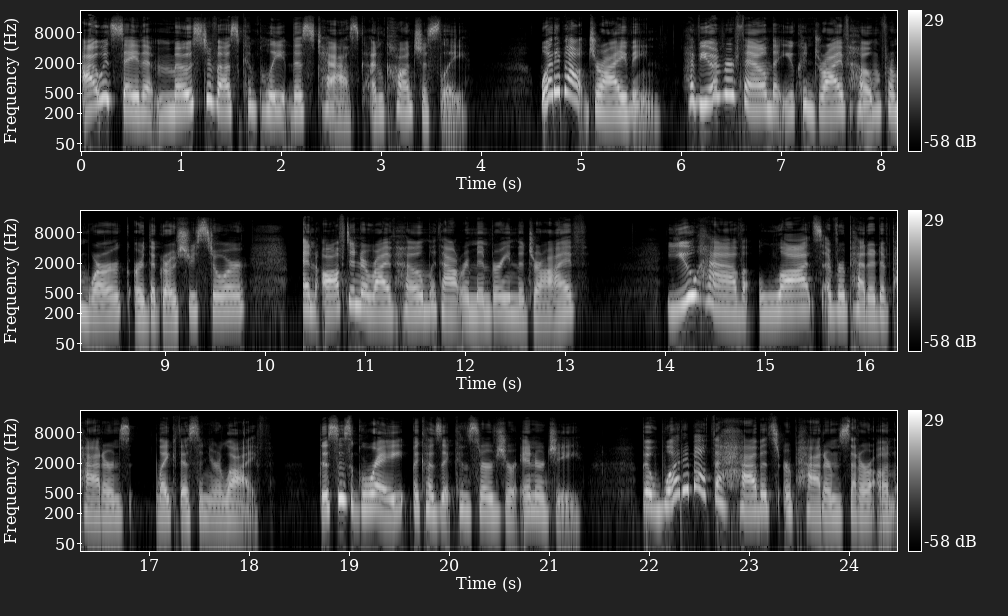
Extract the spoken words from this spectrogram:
I would say that most of us complete this task unconsciously. What about driving? Have you ever found that you can drive home from work or the grocery store and often arrive home without remembering the drive? You have lots of repetitive patterns like this in your life. This is great because it conserves your energy. But what about the habits or patterns that are on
